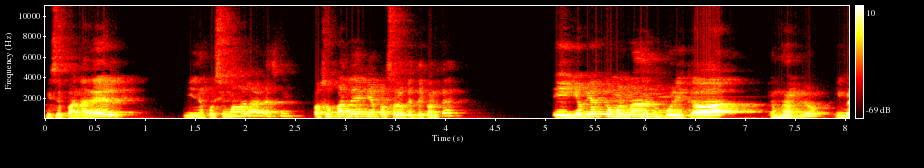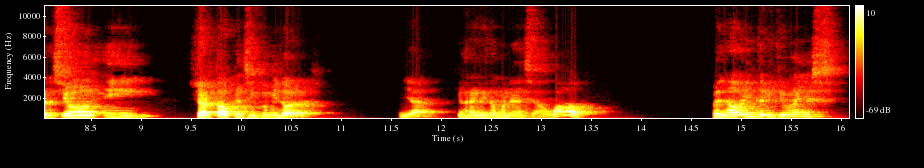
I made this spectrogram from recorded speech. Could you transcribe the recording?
hice pana de él y nos pusimos a hablar así. Pasó pandemia, pasó lo que te conté. Y yo vi cómo el man publicaba, un ejemplo, inversión en share token 5 mil dólares. Ya, y una criptomoneda decía, wow, pelado 20, 21 años,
